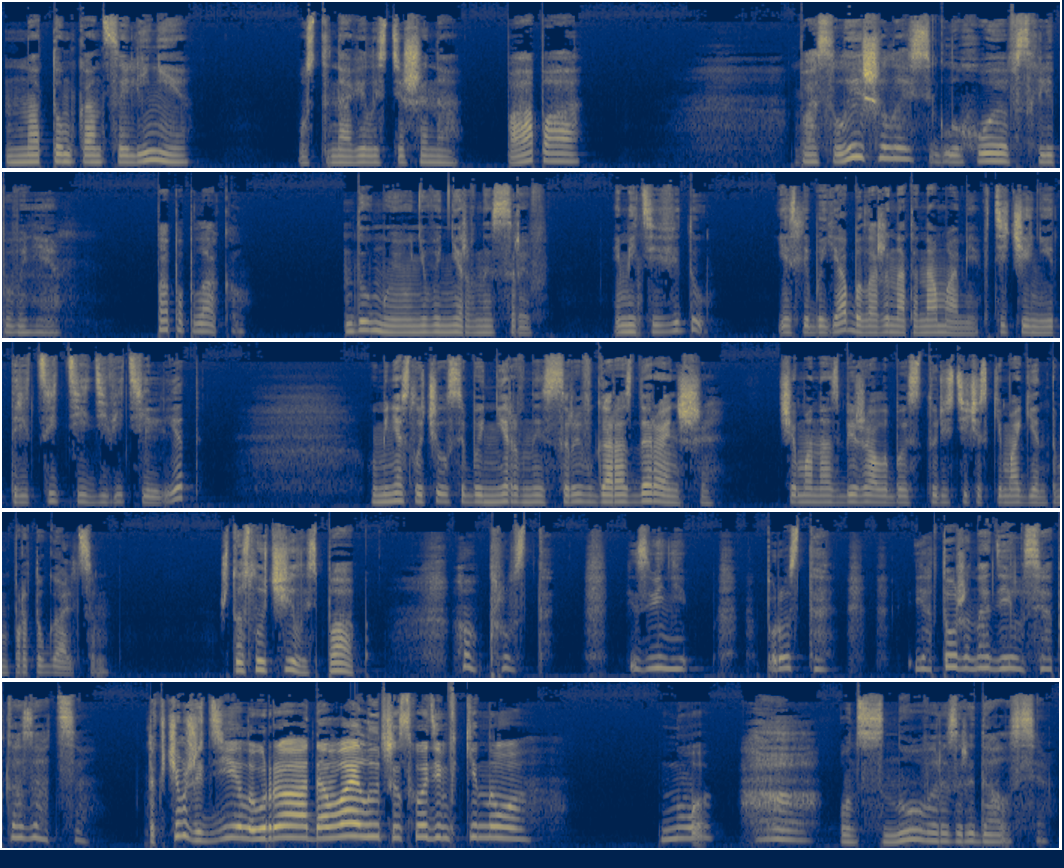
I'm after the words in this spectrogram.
На том конце линии установилась тишина. «Папа!» Послышалось глухое всхлипывание. Папа плакал. Думаю, у него нервный срыв. Имейте в виду, если бы я была жената на маме в течение 39 лет, у меня случился бы нервный срыв гораздо раньше, чем она сбежала бы с туристическим агентом-португальцем. Что случилось, пап? О, просто, извини, просто я тоже надеялся отказаться. Так в чем же дело? Ура! Давай лучше сходим в кино. Но он снова разрыдался.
